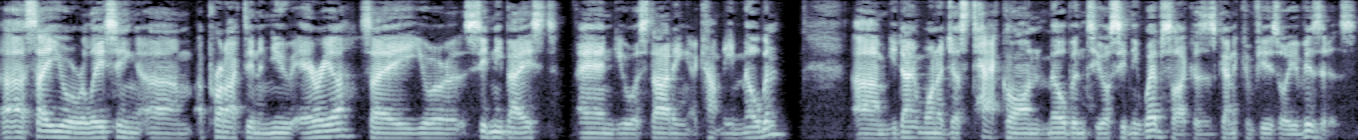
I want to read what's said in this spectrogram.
uh, say you're releasing um, a product in a new area. Say you're Sydney based and you're starting a company in Melbourne. Um, you don't want to just tack on Melbourne to your Sydney website because it's going to confuse all your visitors.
